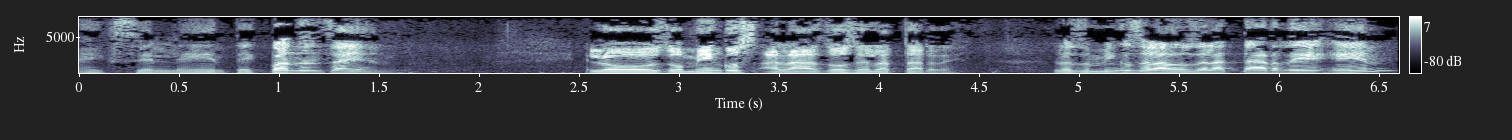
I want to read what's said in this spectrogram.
Excelente. ¿Cuándo ensayan? Los domingos a las 2 de la tarde, Los domingos a las 2 de la tarde en...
